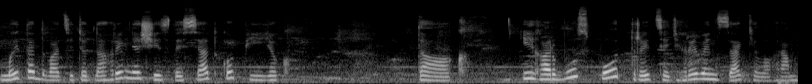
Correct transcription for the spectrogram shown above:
Мита 21 гривня 60 копійок. Так. І гарбуз по 30 гривень за кілограм.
